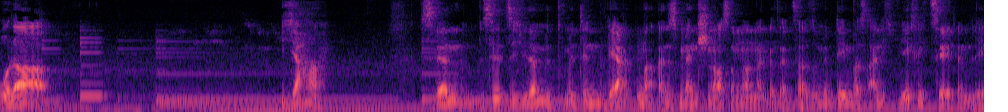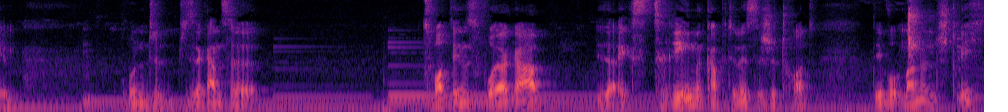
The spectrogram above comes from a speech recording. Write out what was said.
Oder ja, es, werden, es wird sich wieder mit, mit den Werten eines Menschen auseinandergesetzt, also mit dem, was eigentlich wirklich zählt im Leben. Und dieser ganze Trott, den es vorher gab, dieser extreme kapitalistische Trott, dem wurde man einen Strich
